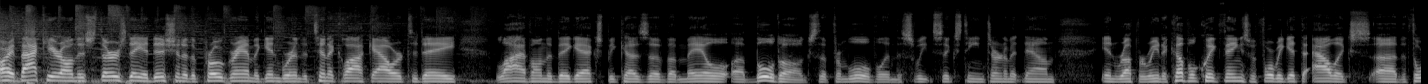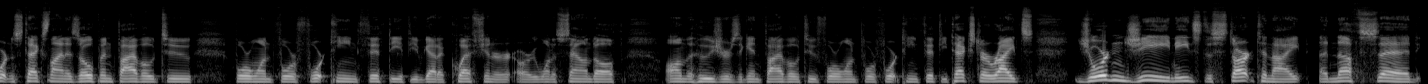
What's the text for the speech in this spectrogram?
All right, back here on this Thursday edition of the program. Again, we're in the 10 o'clock hour today, live on the Big X because of a male uh, Bulldogs from Louisville in the Sweet 16 tournament down in Rupp Arena. A couple quick things before we get to Alex. Uh, the Thornton's text line is open 502 414 1450 if you've got a question or, or you want to sound off on the Hoosiers. Again, 502 414 1450. Texter writes Jordan G needs to start tonight. Enough said.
